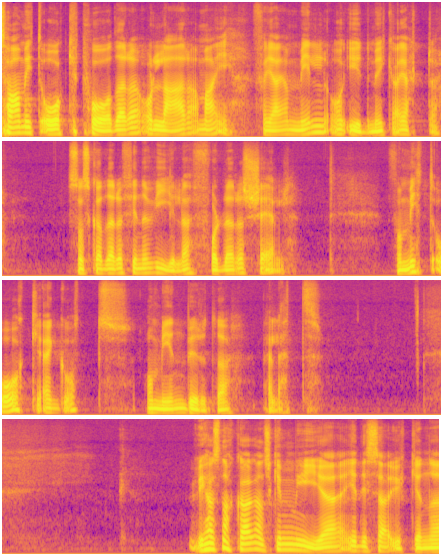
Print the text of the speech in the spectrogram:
Ta mitt åk på dere og lær av meg, for jeg er mild og ydmyk av hjerte. Så skal dere finne hvile for deres sjel. For mitt åk er godt, og min byrde er lett. Vi har snakka ganske mye i disse ukene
